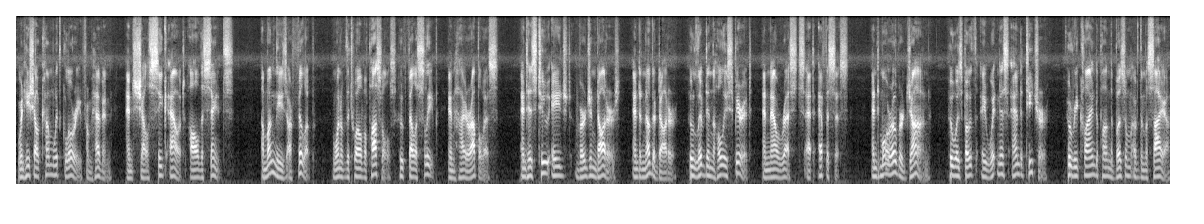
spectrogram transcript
when he shall come with glory from heaven, and shall seek out all the saints. Among these are Philip, one of the twelve apostles, who fell asleep in Hierapolis, and his two aged virgin daughters, and another daughter, who lived in the Holy Spirit, and now rests at Ephesus, and moreover John, who was both a witness and a teacher, who reclined upon the bosom of the Messiah.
